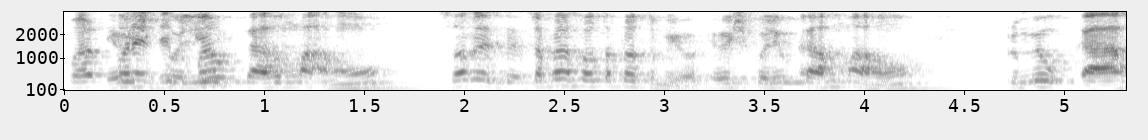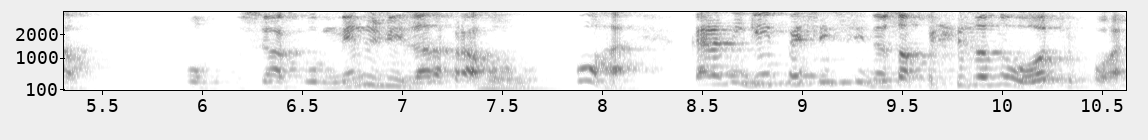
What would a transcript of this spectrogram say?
por, Eu por exemplo, escolhi qual- o carro marrom, só para voltar para o meu. Eu escolhi o carro marrom para o meu carro por ser uma cor menos visada para roubo. Porra, cara, ninguém pensa em si, não, só pensa no outro, porra.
